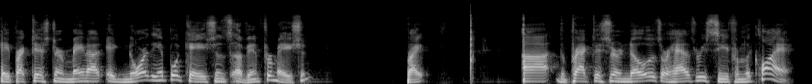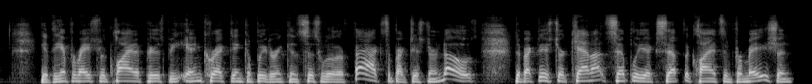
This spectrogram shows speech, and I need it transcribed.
a practitioner may not ignore the implications of information, right? Uh, the practitioner knows or has received from the client. If the information from the client appears to be incorrect, incomplete, or inconsistent with other facts, the practitioner knows the practitioner cannot simply accept the client's information,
